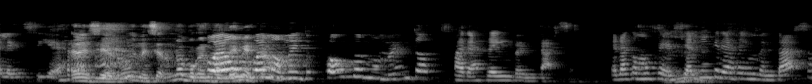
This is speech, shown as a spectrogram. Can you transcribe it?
el encierro, El encierro, el encierro. No, porque en fue pandemia un buen estamos. momento, fue un buen momento para reinventarse. Era como que si Mm. alguien quería reinventarse,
